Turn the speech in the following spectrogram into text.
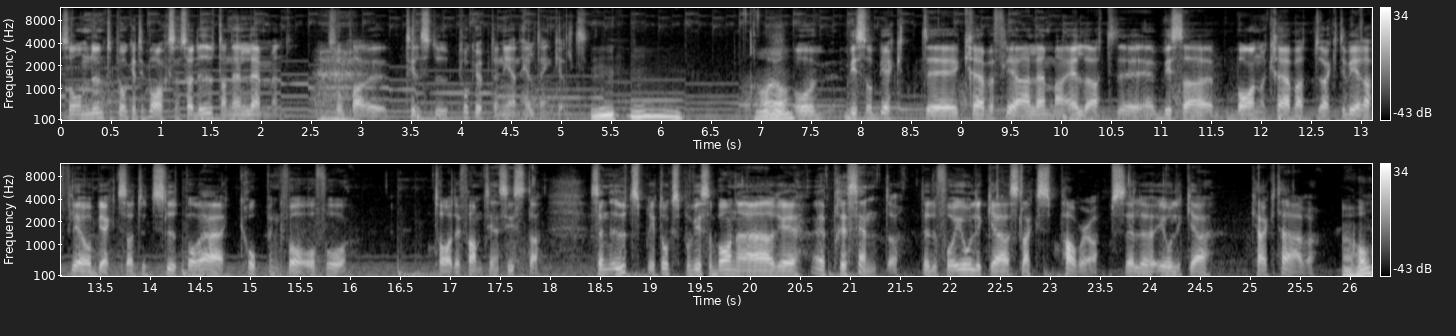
Så om du inte plockar tillbaks den så är det utan den lemmen. Så tills du plockar upp den igen helt enkelt. Ja, ja. Och vissa objekt eh, kräver flera lemmar eller att eh, vissa banor kräver att du aktiverar flera objekt så att du till slut bara är kroppen kvar och får ta dig fram till en sista. Sen utspritt också på vissa banor är eh, presenter där du får olika slags power-ups eller olika karaktärer. Jaha.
